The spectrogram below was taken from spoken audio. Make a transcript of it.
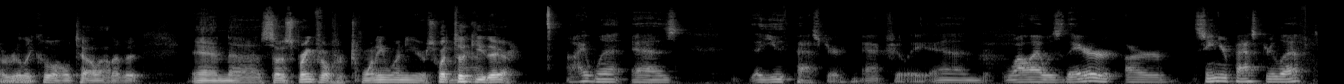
a really cool hotel out of it. And uh, so Springfield for 21 years. What took you there? I went as a youth pastor, actually. And while I was there, our senior pastor left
